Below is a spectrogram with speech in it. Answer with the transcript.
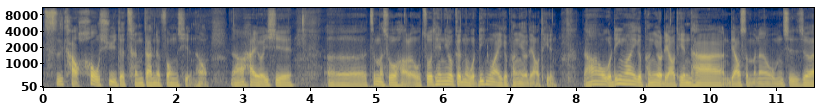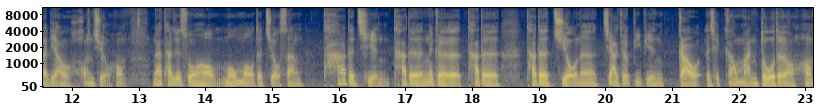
思考后续的承担的风险哈。然后还有一些。呃，这么说好了，我昨天又跟我另外一个朋友聊天，然后我另外一个朋友聊天，他聊什么呢？我们其实就在聊红酒吼。那他就说吼，某某的酒商，他的钱，他的那个，他的他的酒呢，价格比别人高，而且高蛮多的哦吼。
